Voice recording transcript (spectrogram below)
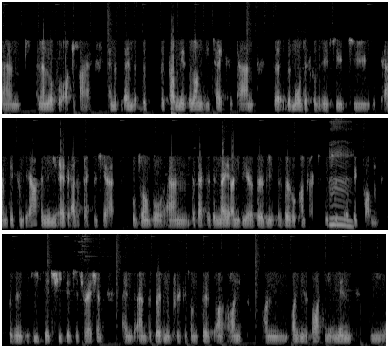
um, an unlawful occupier. On either party, and then the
